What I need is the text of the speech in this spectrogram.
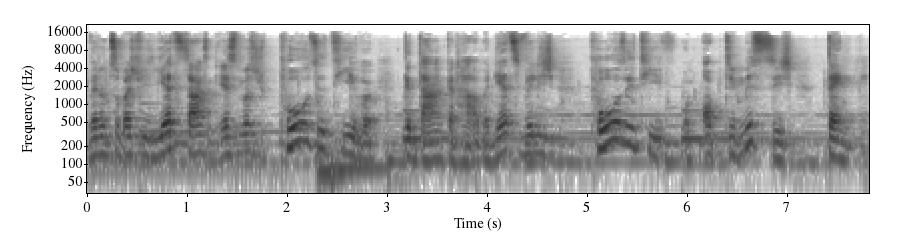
wenn du zum Beispiel jetzt sagst, jetzt möchte ich positive Gedanken haben, jetzt will ich positiv und optimistisch denken.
